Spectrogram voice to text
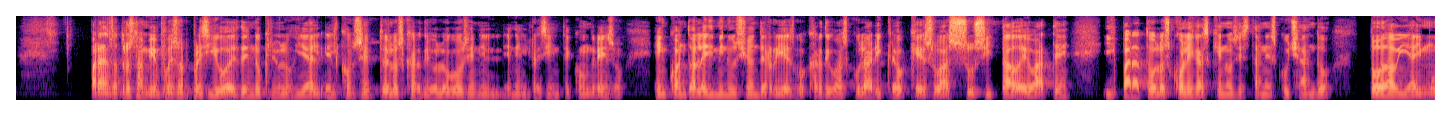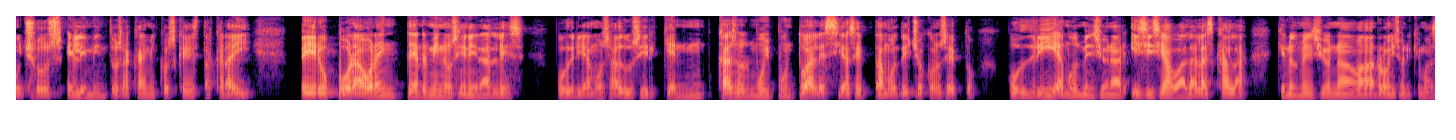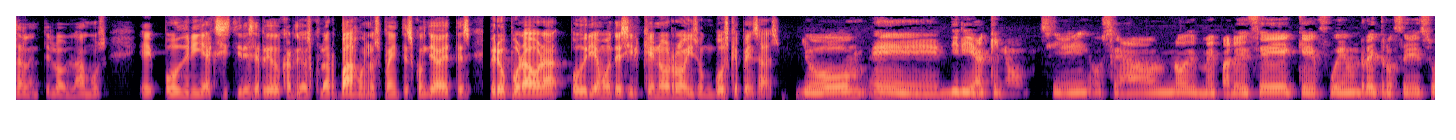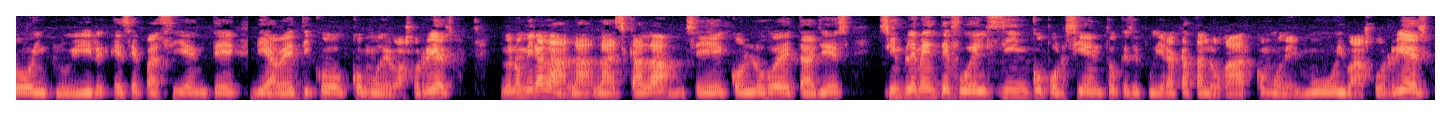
Para nosotros también fue sorpresivo desde endocrinología el, concepto de los cardiólogos en el, en el, reciente congreso en cuanto a la disminución de riesgo cardiovascular y creo que eso ha suscitado debate y para todos los colegas que nos están escuchando todavía hay muchos elementos académicos que destacar ahí. Pero por ahora en términos generales podríamos aducir que en casos muy puntuales, si aceptamos dicho concepto, podríamos mencionar, y si se avala la escala que nos mencionaba Robinson y que más adelante lo hablamos, eh, podría existir ese riesgo cardiovascular bajo en los pacientes con diabetes, pero por ahora podríamos decir que no, Robinson. ¿Vos qué pensás? Yo eh, diría que no, sí, o sea, no, me parece que fue un retroceso incluir ese paciente diabético como de bajo riesgo. Uno mira la, la, la escala, sí, con lujo de detalles, simplemente fue el 5% que se pudiera catalogar como de muy bajo riesgo.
